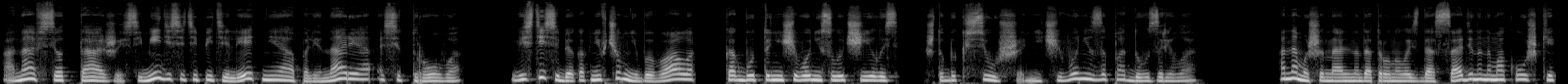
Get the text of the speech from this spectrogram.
Она все та же, 75-летняя Аполлинария Осетрова. Вести себя, как ни в чем не бывало, как будто ничего не случилось, чтобы Ксюша ничего не заподозрила. Она машинально дотронулась до ссадины на макушке,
